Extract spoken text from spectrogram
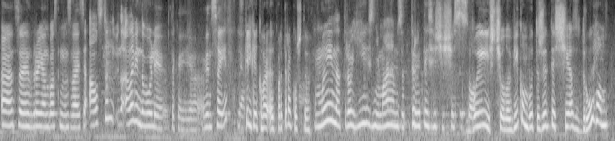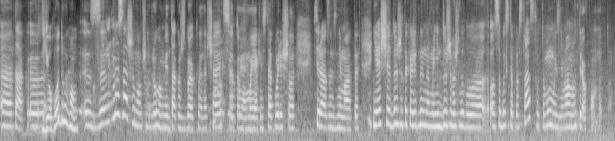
Е, Це район Бостон називається Алстон, але він доволі такий, е, він сейф. Скільки квар- квартира коштує? Ми на троїх знімаємо за 3600. Ви з чоловіком будете жити ще з другом, Е, так, е, з його другом. з, ну, з нашим общим другом він також з Беркли навчається, тому ми якось так вирішили всі разом знімати. Я ще дуже така людина, мені дуже важливо особисте пространство, тому ми знімаємо трьохкомнатну.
